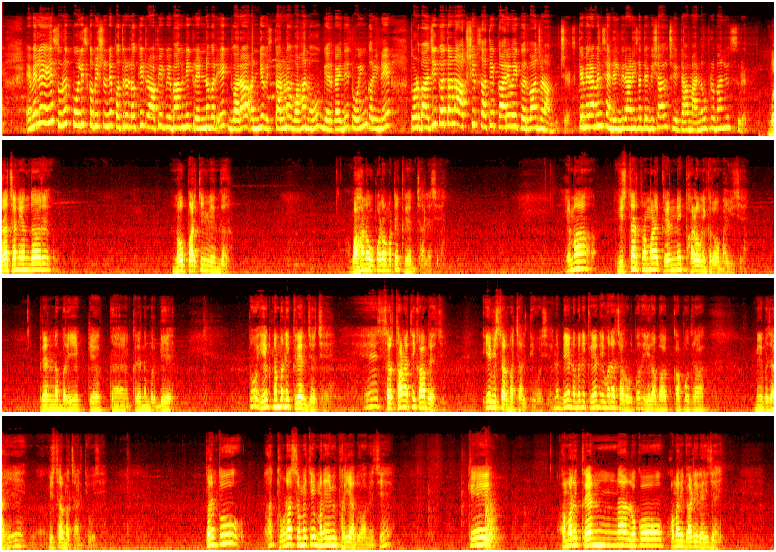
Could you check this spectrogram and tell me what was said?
એમએલએએ સુરત પોલીસ કમિશનરને પત્ર લખી ટ્રાફિક વિભાગની ક્રેન નંબર એક દ્વારા અન્ય વિસ્તારોના વાહનો ગેરકાયદે ટોઈંગ કરીને તોડબાજી કરતાના આક્ષેપ સાથે કાર્યવાહી કરવા જણાવ્યું છે. કેમેરામેન સેનિલ વિરાણી સાથે વિશાલ છેટા માનવ પ્રભા ન્યૂઝ સુરત. વરાછાની અંદર નો પાર્કિંગની અંદર વાહનો ઉપાડવા માટે ક્રેન ચાલે છે. એમાં વિસ્તાર પ્રમાણે ક્રેનની ફાળવણી કરવામાં આવી છે. ક્રેન નંબર એક કે ક્રેન નંબર બે. તો એક નંબરની ક્રેન જે છે, એ સરથાણાથી કામરેજ એ વિસ્તારમાં ચાલતી હોય છે અને બે નંબરની ક્રેન એ વરાછા રોડ પર, હીરાબાગ, કાપોદ્રા મિની બજાર એ વિસ્તારમાં ચાલતી હોય છે. પરંતુ આ થોડા સમયથી મને એવી ફરિયાદો આવે છે કે અમારે ક્રેનના લોકો અમારી ગાડી લઈ જાય.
